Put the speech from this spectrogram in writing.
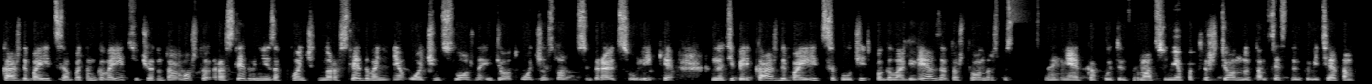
каждый боится об этом говорить с учетом того, что расследование не закончено, но расследование очень сложно идет, очень сложно собираются улики, но теперь каждый боится получить по голове за то, что он распространяет какую-то информацию, не подтвержденную там Следственным комитетом,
